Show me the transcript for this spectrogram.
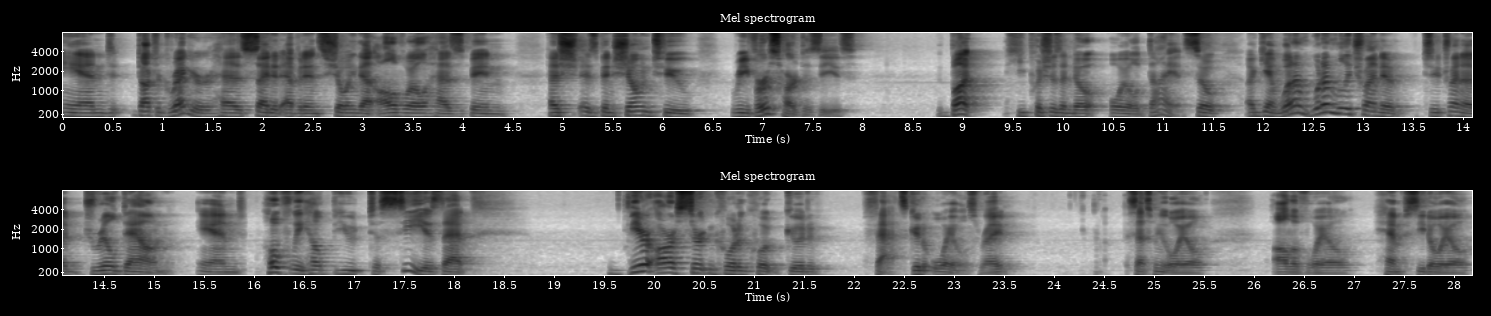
And Dr. Greger has cited evidence showing that olive oil has been has, has been shown to reverse heart disease, but he pushes a no oil diet. So again, what I'm what I'm really trying to, to trying to drill down and hopefully help you to see is that there are certain quote unquote good fats, good oils, right? Sesame oil, olive oil, hemp seed oil,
